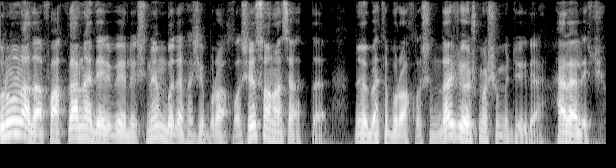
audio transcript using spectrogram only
Bununla da faktlar nə deyir verilişinin bu dəfəki buraxılışı sona çatdı. Növbəti buraxılışında görüşmək ümidi ilə. Hələlik.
